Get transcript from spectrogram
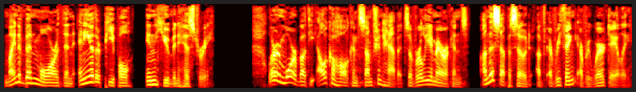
might have been more than any other people in human history. Learn more about the alcohol consumption habits of early Americans on this episode of Everything Everywhere Daily.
